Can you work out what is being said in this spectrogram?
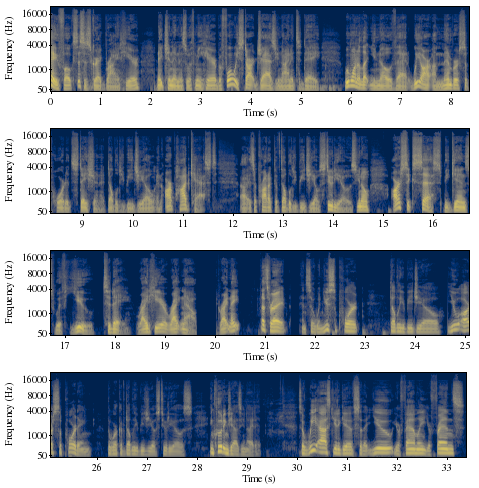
Hey, folks, this is Greg Bryant here. Nate Chinen is with me here. Before we start Jazz United today, we want to let you know that we are a member supported station at WBGO, and our podcast uh, is a product of WBGO Studios. You know, our success begins with you today, right here, right now. Right, Nate? That's right. And so when you support WBGO, you are supporting the work of WBGO Studios, including Jazz United. So we ask you to give so that you, your family, your friends,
